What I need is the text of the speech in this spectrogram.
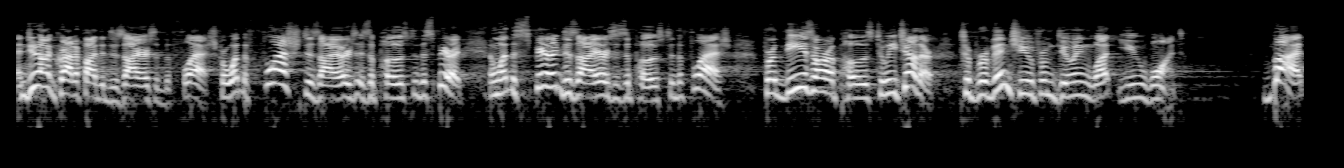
and do not gratify the desires of the flesh. For what the flesh desires is opposed to the Spirit, and what the Spirit desires is opposed to the flesh. For these are opposed to each other, to prevent you from doing what you want. But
